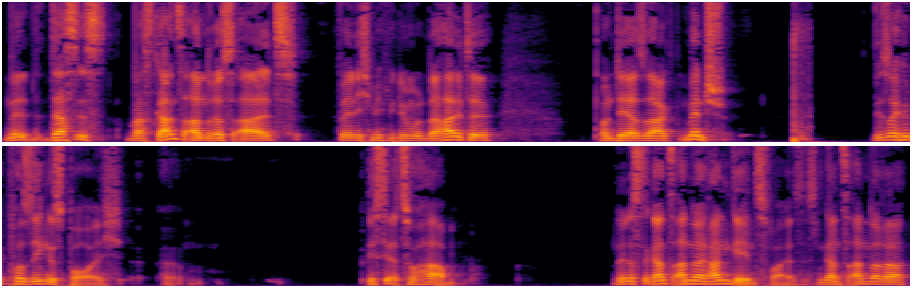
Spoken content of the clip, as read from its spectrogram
Ne, das ist was ganz anderes, als wenn ich mich mit jemandem unterhalte und der sagt, Mensch, wie soll ich mit Porzingis bei euch? Ähm, ist er zu haben? Ne, das ist eine ganz andere Herangehensweise. Das ist ein ganz anderer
